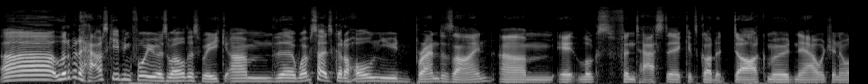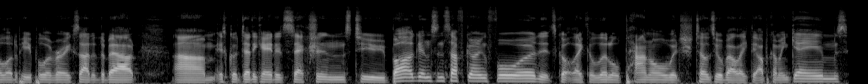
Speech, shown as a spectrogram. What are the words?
Uh, a little bit of housekeeping for you as well this week. Um, the website's got a whole new brand design. Um, it looks fantastic. It's got a dark mode now, which I know a lot of people are very excited about. Um, it's got dedicated sections to bargains and stuff going forward. It's got like a little panel which tells you about like the upcoming games.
